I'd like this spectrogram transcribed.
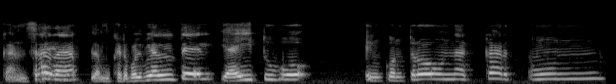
Cansada, la mujer volvió al hotel y ahí tuvo, encontró una carta, un...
